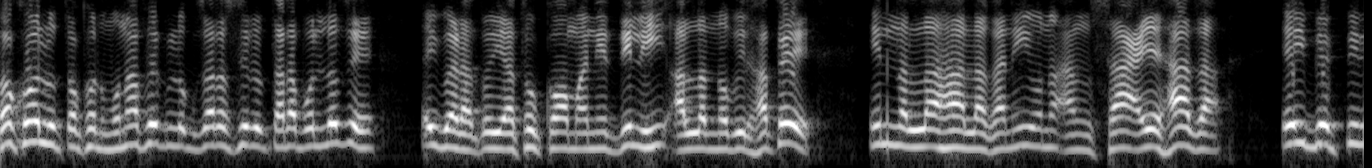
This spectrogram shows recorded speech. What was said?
ফকলু তখন মুনাফেক লোক যারা ছিল তারা বলল যে, এই বেড়া, তুই এত কম আনিয়ে দিলি আল্লাহ নবীর হাতে। ইন্নাল্লাহ লাগানি আনসা এ হাজা। এই ব্যক্তির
